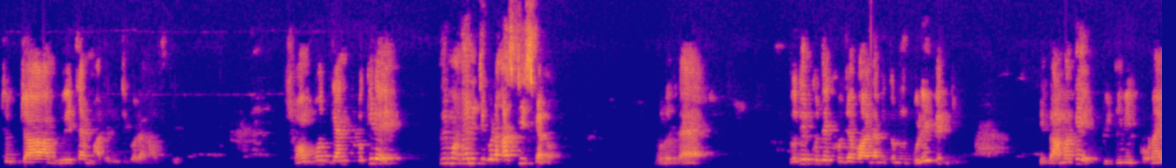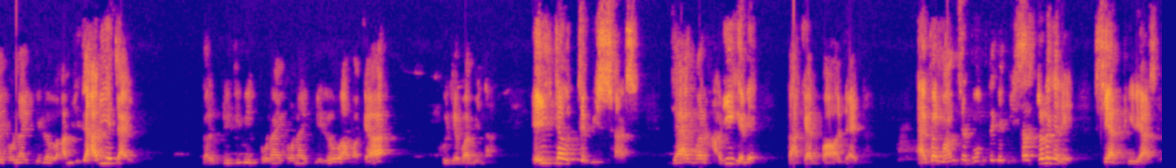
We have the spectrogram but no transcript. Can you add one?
চুপচাপ রয়েছে আর মাথা নিচে করে হাসছে। সম্পদ জ্ঞানগুলো কিরে? তুই মাথা নিচে করে হাসছিস কেন? বলো, দেখ, তোদের কোথায় খোঁজা পাওয়া যাবে তোদের বলেই ফেলবি কিন্তু আমাকে পৃথিবীর কোনায় কোনায় গেলেও আমি যদি হারিয়ে যাই, তাহলে পৃথিবীর কোনায় কোনায় গেলেও আমাকে আর খুঁজে পাবি না। এইটা হচ্ছে বিশ্বাস। যে একবার হারিয়ে গেলে তাকে আর পাওয়া যায় না। একবার মানুষের মন থেকে বিশ্বাস চলে গেলে সে আর ফিরে আসে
